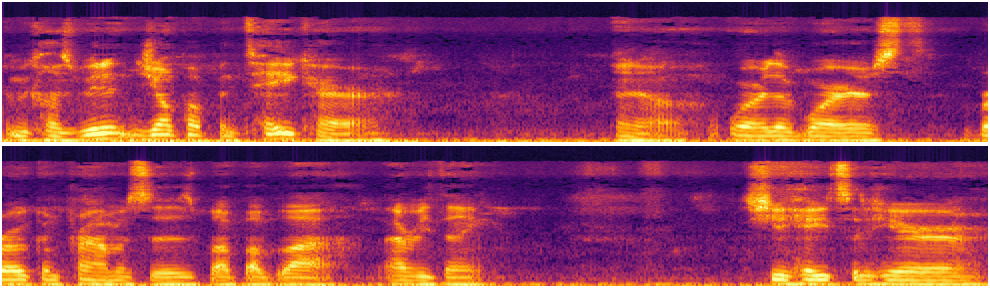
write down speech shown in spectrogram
And because we didn't jump up and take her, you know, we're the worst, broken promises, blah blah blah, everything. She hates it here,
